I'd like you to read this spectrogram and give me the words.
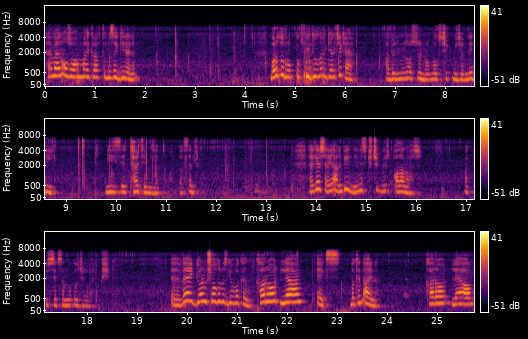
Hemen o zaman Minecraft'ımıza girelim. Bu arada Roblox videoları gelecek ha. Haberiniz olsun Roblox çekmeyeceğim ne değil. Bilgisayarı tertemiz yaptım. Baksana şu. Arkadaşlar yani bildiğiniz küçük bir alan var. Bak 189 GB'mış. Ee, ve görmüş olduğunuz gibi bakın. Karo Leam X. Bakın aynı. Karo Leam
